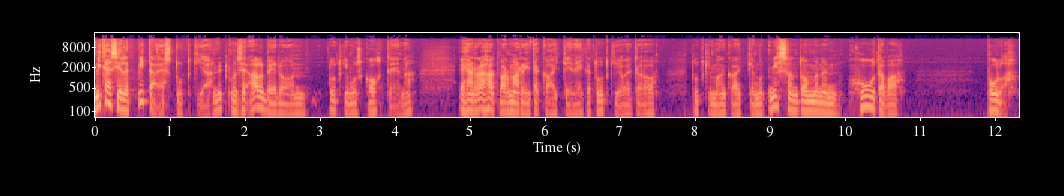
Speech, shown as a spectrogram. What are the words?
mitä siellä pitäisi tutkia, nyt kun se albedo on tutkimuskohteena? Eihän rahat varmaan riitä kaikkeen, eikä tutkijoita ole tutkimaan kaikkea, mutta missä on tuommoinen huutava pula?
